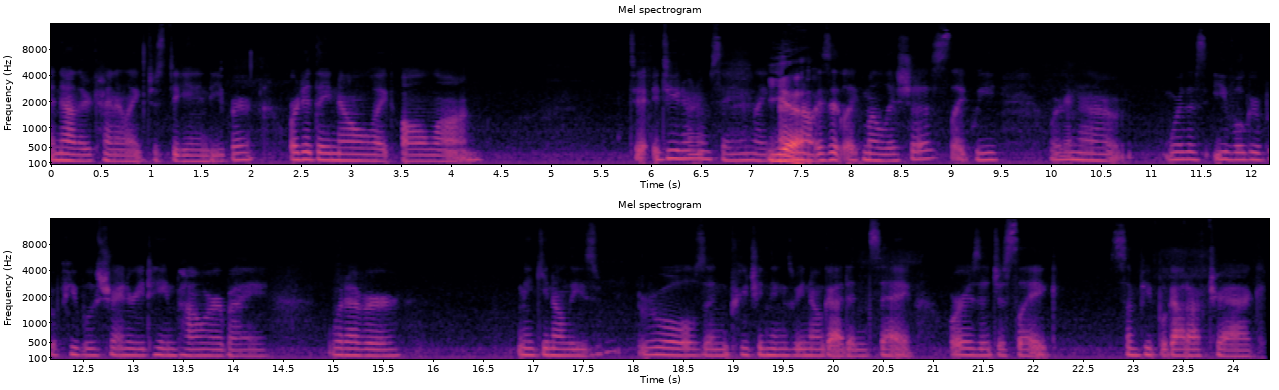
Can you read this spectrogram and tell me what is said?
and now they're kind of like just digging in deeper, or did they know like all along? Do, do you know what I'm saying? Like, I Yeah. don't know. Is it like malicious? Like we, we're gonna, we're this evil group of people who's trying to retain power by, whatever. Making all these rules and preaching things we know God didn't say, or is it just like, some people got off track,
